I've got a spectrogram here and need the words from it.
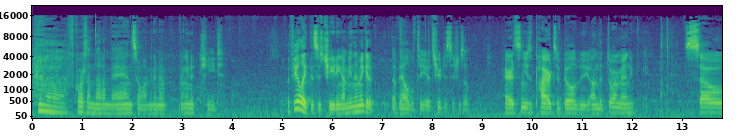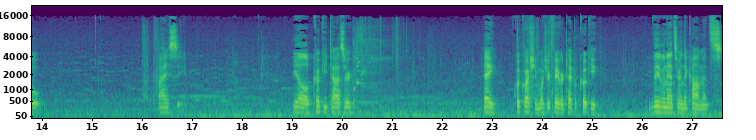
of course I'm not a man, so I'm gonna I'm gonna cheat. I feel like this is cheating. I mean, they make it available to you. It's your decision. So, parrots and use pirate's ability on the doorman. So, I see. You little cookie tosser. Hey, quick question. What's your favorite type of cookie? Leave an answer in the comments.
